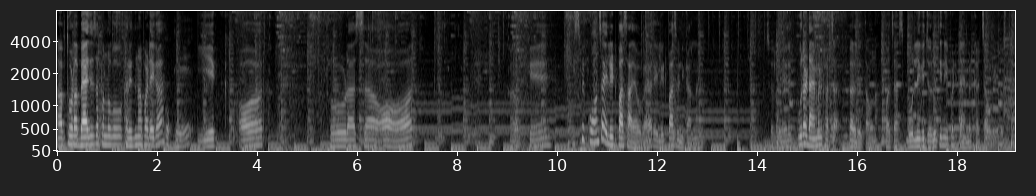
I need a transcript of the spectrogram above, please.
अब थोड़ा बैजेस अपन लोगों को खरीदना पड़ेगा। ओके। एक और थोड़ा सा और। ओके। इसमें कौन सा एलिट पास आया होगा यार? एलिट पास भी निकालना है। चलो, मेरे पूरा डायमंड खर्चा कर देता हूँ ना, पचास। बोलने की ज़रूरत ही नहीं पड़ी डायमंड खर्चा हो गया दोस्तों।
